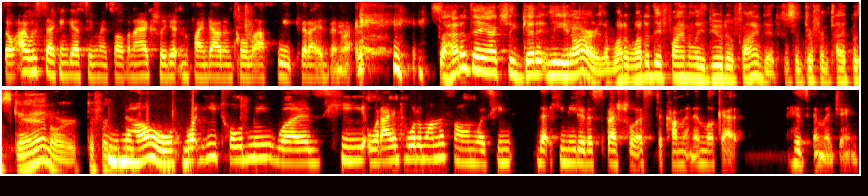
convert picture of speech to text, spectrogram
So I was second guessing myself, and I actually didn't find out until last week that I had been right. so how did they actually get it in the ER? What what did they finally do to find it? Just a different type of scan or different? No, what he told me was he. What I had told him on the phone was he that he needed a specialist to come in and look at his imaging,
